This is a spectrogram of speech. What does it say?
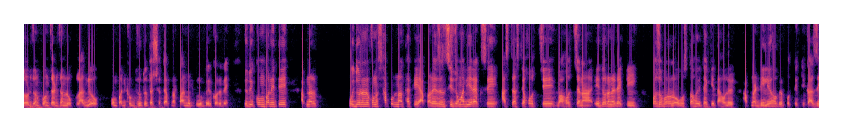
দশ জন, পঞ্চাশ জন লোক লাগলেও কোম্পানি খুব দ্রুততার সাথে আপনার পারমিটগুলো বের করে দেয়। যদি কোম্পানিতে আপনার ওই ধরনের কোনো সাপোর্ট না থাকে, আপনার এজেন্সি জমা দিয়ে রাখছে, আস্তে আস্তে হচ্ছে বা হচ্ছে না, এই ধরনের একটি অজবরল অবস্থা হয়ে থাকে, তাহলে আপনার ডিলে হবে, প্রত্যেকটি কাজে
